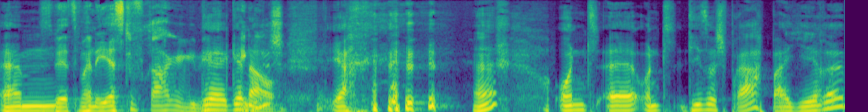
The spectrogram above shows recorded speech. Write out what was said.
Äh, ähm, das wäre jetzt meine erste Frage gewesen. Äh, genau. Englisch? Ja. und, äh, und diese Sprachbarriere,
